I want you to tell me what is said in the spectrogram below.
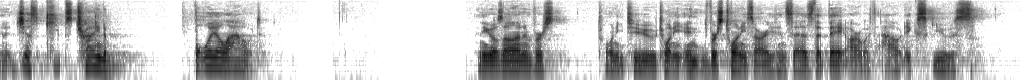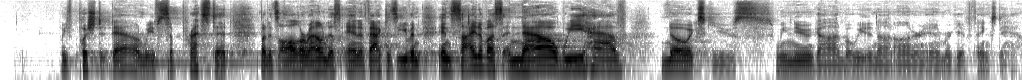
And it just keeps trying to boil out. And he goes on in verse 22, 20, in verse 20, sorry, and says that they are without excuse. We've pushed it down, we've suppressed it, but it's all around us. And in fact, it's even inside of us. And now we have no excuse. We knew God, but we did not honor him or give thanks to him.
